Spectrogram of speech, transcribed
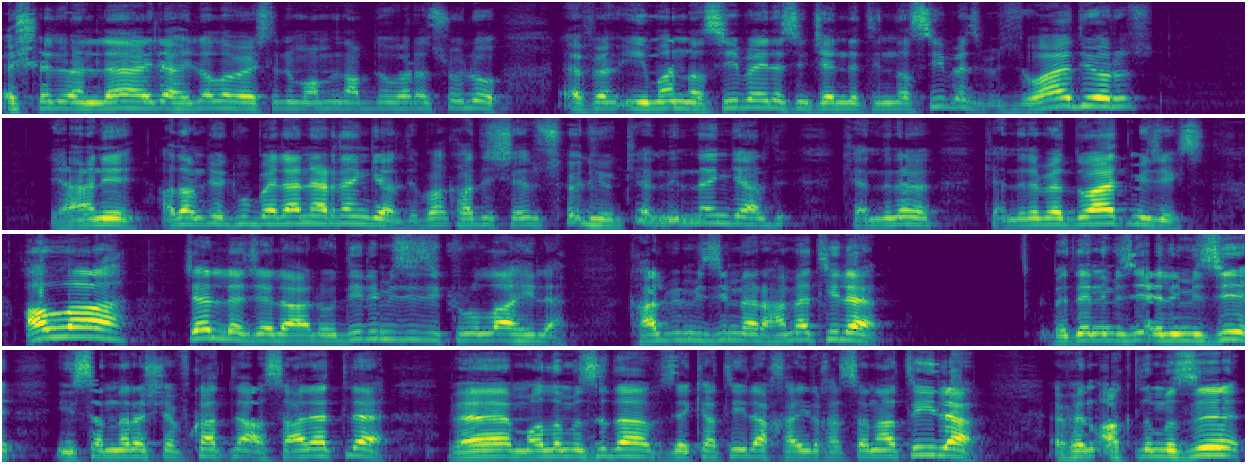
Eşhedü en la ilahe illallah ve eşhedü Muhammed abdü ve resulü. Efendim iman nasip eylesin, cennetin nasip etsin. Biz dua ediyoruz. Yani adam diyor ki bu bela nereden geldi? Bak hadis-i şerif söylüyor kendinden geldi. Kendine kendine beddua etmeyeceksin. Allah Celle Celaluhu dilimizi zikrullah ile, kalbimizi merhamet ile, bedenimizi, elimizi insanlara şefkatle, asaletle ve malımızı da zekatıyla, hayır hasanatıyla, efendim aklımızı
